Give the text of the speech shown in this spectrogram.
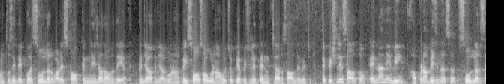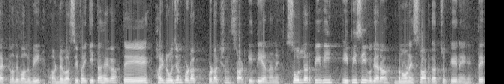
ਹੁਣ ਤੁਸੀਂ ਦੇਖੋ ਇਹ ਸੋਲਰ ਵਾਲੇ ਸਟਾਕ ਕਿੰਨੇ ਜ਼ਿਆਦਾ ਵਧੇ ਆ। 50 50 ਗੁਣਾ, ਕਈ 100 100 ਗੁਣਾ ਹੋ ਚੁੱਕੇ ਆ ਪਿਛਲੇ 3-4 ਸਾਲ ਦੇ ਵਿੱਚ। ਤੇ ਪਿਛਲੇ ਸਾਲ ਤੋਂ ਇਹਨਾਂ ਨੇ ਵੀ ਆਪਣਾ ਬਿਜ਼ਨਸ ਸੋਲਰ ਸੈਕਟਰ ਦੇ ਵੱਲ ਵੀ ਡਾਈਵਰਸਿਫਾਈ ਕੀਤਾ ਹੈਗਾ ਤੇ ਹਾਈਡਰੋਜਨ ਪ੍ਰੋਡਕਟ ਪ੍ਰੋਡਕਸ਼ਨ ਸਟਾਰਟ ਕੀਤੀ ਹੈ ਇਹਨਾਂ ਨੇ। ਸੋਲਰ ਪੀਵੀ ਈਪੀਸੀ ਵਗੈਰਾ ਬਣਾਉਣੇ ਸਟਾਰਟ ਕਰ ਚੁੱਕੇ ਨੇ ਇਹ। ਤੇ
